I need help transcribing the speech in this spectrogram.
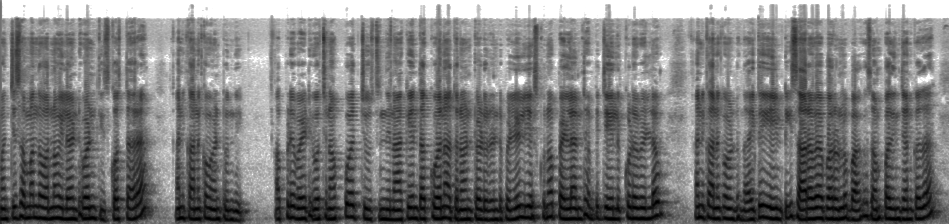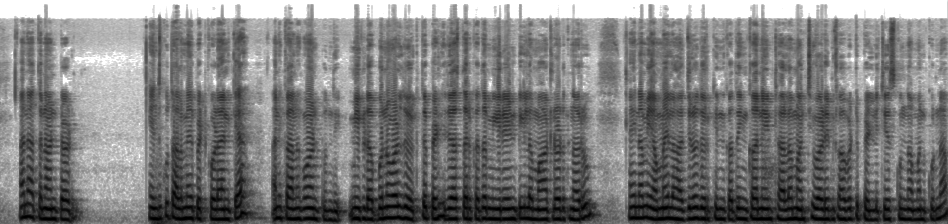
మంచి సంబంధం వర్ణం ఇలాంటి వాడిని తీసుకొస్తారా అని కనకం అంటుంది. అప్పుడే బయటకు వచ్చిన అప్పు అది చూస్తుంది. నాకేం తక్కువ అని అతను అంటాడు. రెండు పెళ్ళిళ్ళు చేసుకున్నావు పెళ్ళాన్ని చంపి జైలుకి కూడా వెళ్ళావు. అని కనుక ఉంటుంది. అయితే ఏంటి? సారా వ్యాపారంలో బాగా సంపాదించాను కదా అని అతను అంటాడు. ఎందుకు తల మీద పెట్టుకోవడానికా అని కనక అంటుంది. మీకు డబ్బున్న వాళ్ళు దొరికితే పెళ్ళి చేస్తారు కదా మీరేంటి ఇలా మాట్లాడుతున్నారు? అయినా మీ అమ్మాయి లాజ్లో దొరికింది కదా ఇంకా నేను చాలా మంచివాడిని కాబట్టి పెళ్ళి చేసుకుందాం అనుకున్నా.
